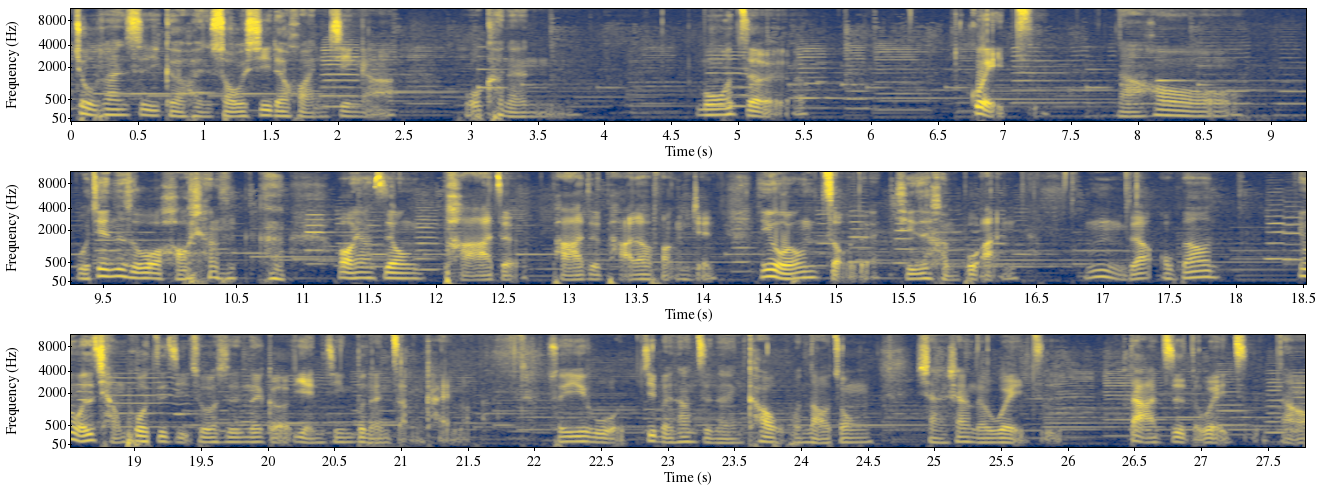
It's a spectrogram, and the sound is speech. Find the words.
就算是一个很熟悉的环境啊，我可能摸着柜子，然后我记得那时候我好像 我好像是用爬着爬着爬到房间，因为我用走的其实很不安，嗯，你知道我不知道。因为我是强迫自己说是那个眼睛不能张开嘛，所以我基本上只能靠我脑中想象的位置、大致的位置，然后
